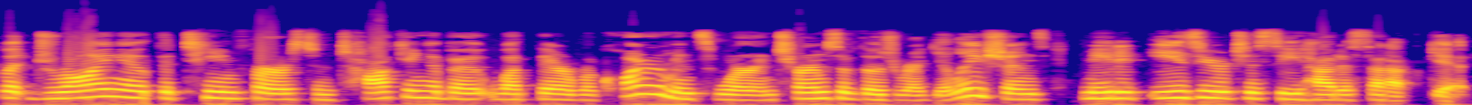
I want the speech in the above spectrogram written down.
But drawing out the team first and talking about what their requirements were in terms of those regulations made it easier to see how to set up Git.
